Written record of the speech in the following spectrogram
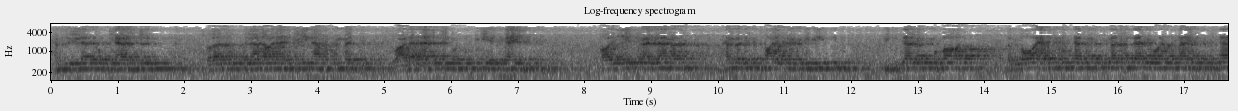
الحمد لله رب العالمين والصلاة والسلام على نبينا محمد وعلى آله وصحبه أجمعين. قال الشيخ العلامة محمد بن صالح العثيمين في كتابه المبارك القواعد المبنى في صفات الله وأسمائه الحسنى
